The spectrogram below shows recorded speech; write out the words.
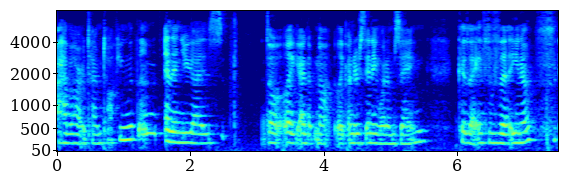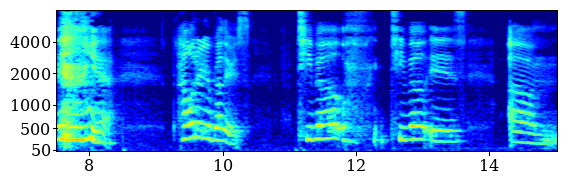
have a hard time talking with them, and then you guys don't like end up not like understanding what I'm saying because I, you know, yeah. How old are your brothers? Thibaut, Thibaut is um,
